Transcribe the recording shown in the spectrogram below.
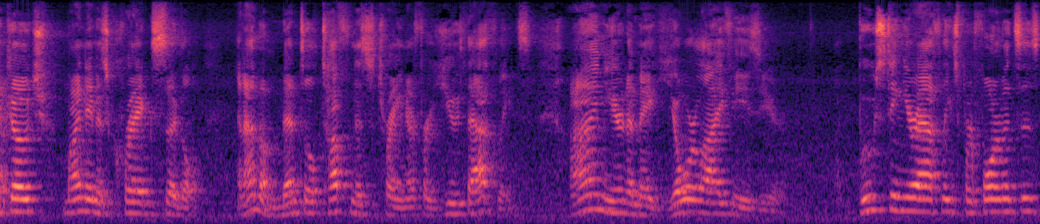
Coach. My name is Craig Sigl, and I'm a mental toughness trainer for youth athletes. I'm here to make your life easier by boosting your athletes' performances,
